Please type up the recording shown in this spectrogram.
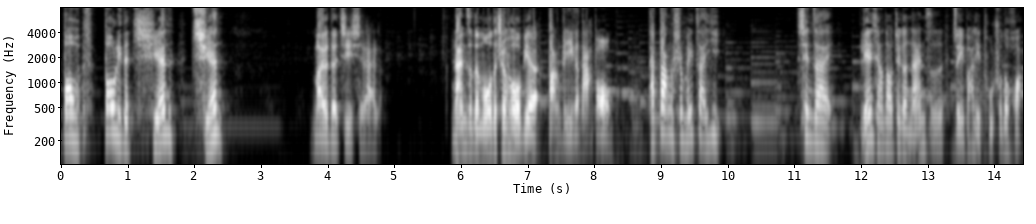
包包里的钱钱。”马有德记起来了，男子的摩托车后边绑着一个大包，他当时没在意，现在联想到这个男子嘴巴里吐出的话，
